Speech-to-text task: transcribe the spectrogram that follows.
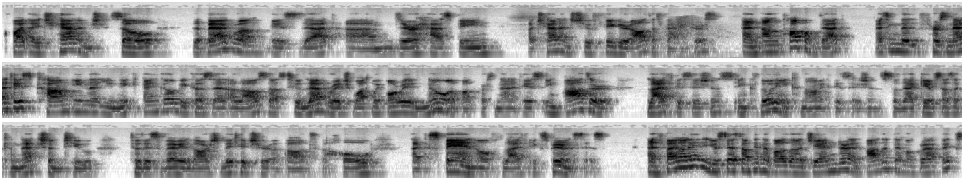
quite a challenge. So the background is that um, there has been a challenge to figure out the factors. And on top of that, I think the personalities come in a unique angle because it allows us to leverage what we already know about personalities in other life decisions, including economic decisions. So that gives us a connection to, to this very large literature about the whole like span of life experiences. And finally, you said something about the gender and other demographics.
